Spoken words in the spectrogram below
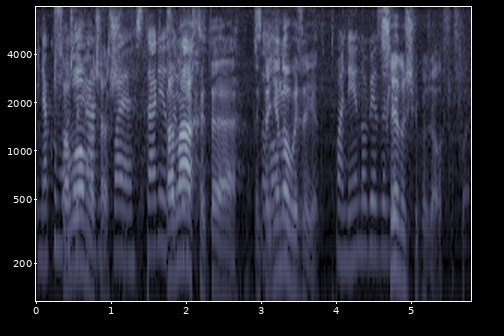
И някой може да Псалом, каже, это това ж е Стария Танах, завет, это, это не. Новый Завет. това не е Новия завет. Следующий, пожалуйста, слайд.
